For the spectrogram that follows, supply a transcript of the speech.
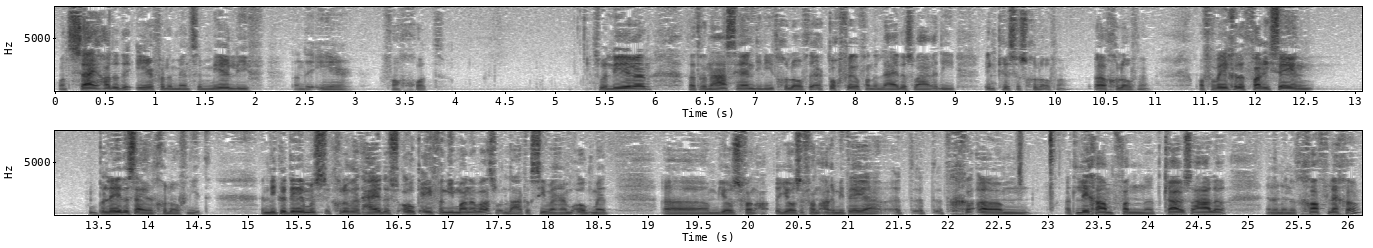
Want zij hadden de eer van de mensen meer lief dan de eer van God. Dus we leren dat er naast hen die niet geloofden, er toch veel van de leiders waren die in Christus geloven, uh, geloofden. Maar vanwege de fariseeën beleden zij hun geloof niet. En Nicodemus, ik geloof dat hij dus ook een van die mannen was. Want later zien we hem ook met um, Jozef, van, Jozef van Arimathea het, het, het, um, het lichaam van het kruis halen en hem in het graf leggen.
